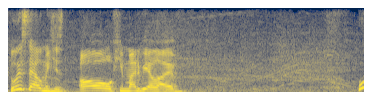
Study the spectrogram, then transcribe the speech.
Please tell me he's... Oh, he might be alive. Woo!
